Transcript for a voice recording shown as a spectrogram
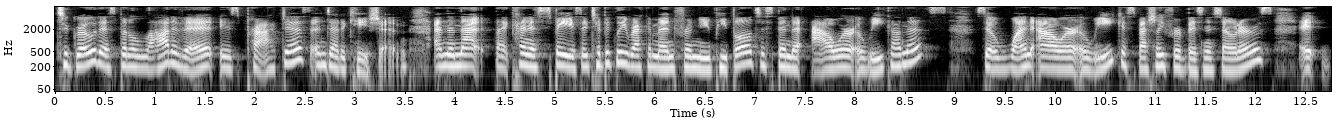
to grow this, but a lot of it is practice and dedication. And then that that kind of space, I typically recommend for new people to spend an hour a week on this. So one hour a week, especially for business owners. It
